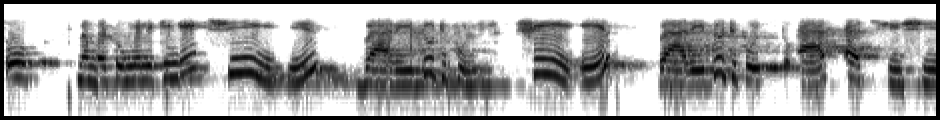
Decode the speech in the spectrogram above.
तो नंबर टू में लिखेंगे she is very beautiful she is very beautiful तो एस एच शी शी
